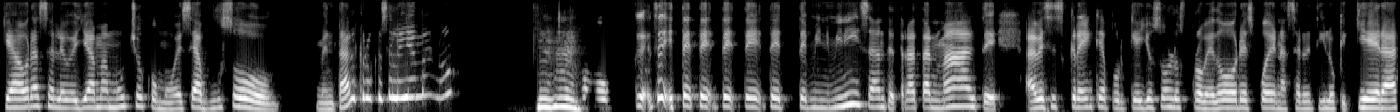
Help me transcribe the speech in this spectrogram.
que ahora se le llama mucho como ese abuso mental, creo que se le llama, ¿no? Como te, te, te, te, minimizan, te tratan mal, te, a veces creen que porque ellos son los proveedores pueden hacer de ti lo que quieran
